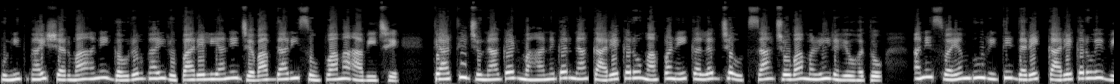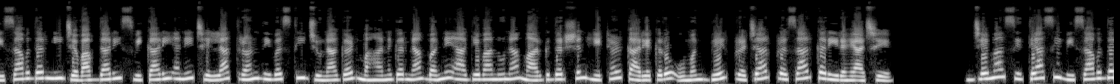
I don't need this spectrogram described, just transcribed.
પુનિતભાઈ શર્મા અને ગૌરવભાઈ રૂપારેલિયાને જવાબદારી સોંપવામાં આવી છે. ત્યારથી જૂનાગઢ મહાનગરના કાર્યકરોમાં પણ એક અલગ જ ઉત્સાહ જોવા મળી રહ્યો હતો અને સ્વયંભૂ રીતે દરેક કાર્યકરોએ વિસાવદરની જવાબદારી સ્વીકારી અને છેલ્લા ત્રણ દિવસથી જૂનાગઢ મહાનગરના બંને આગેવાનોના માર્ગદર્શન હેઠળ કાર્યકરો ઉમંગભેર પ્રચાર પ્રસાર કરી રહ્યા છે. જેમાં સિત્યાસી વિસાવદર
